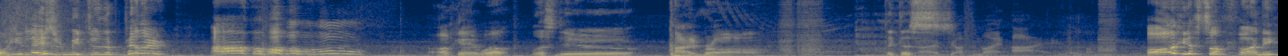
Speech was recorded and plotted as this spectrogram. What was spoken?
Oh, he lasered me through the pillar. Oh. Okay, well, let's do eyebrow. I think this. got my eye. Oh, you're so funny.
